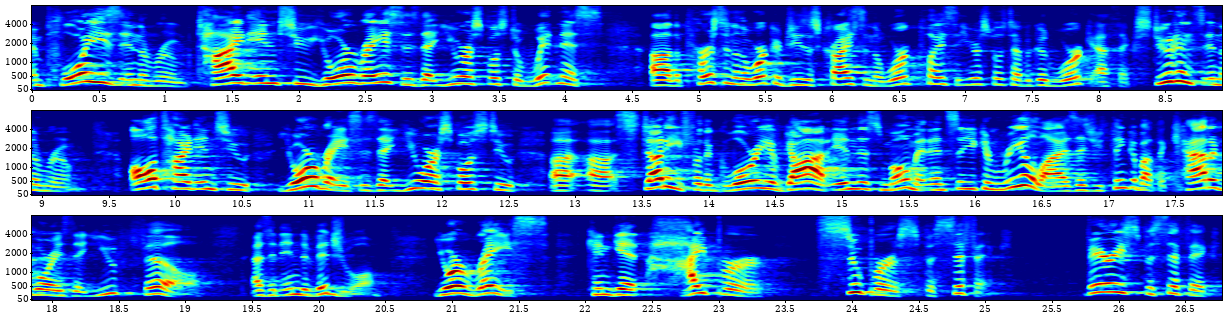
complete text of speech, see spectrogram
Employees in the room, tied into your race is that you are supposed to witness uh, the person and the work of Jesus Christ in the workplace, that you're supposed to have a good work ethic. Students in the room, all tied into your race, is that you are supposed to uh, uh, study for the glory of God in this moment. And so you can realize as you think about the categories that you fill as an individual, your race can get hyper, super specific, very specific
